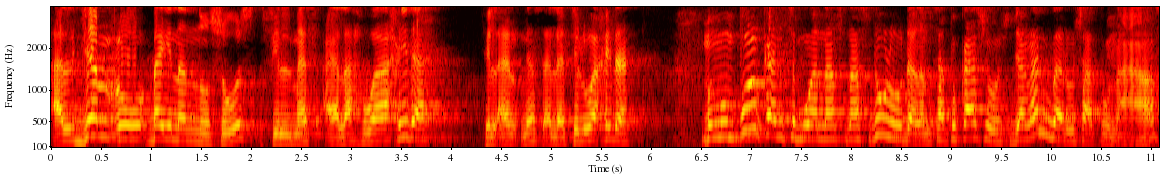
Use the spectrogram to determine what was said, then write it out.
Al-jam'u bainan nusus fil mas'alah wahidah. Fil mas'alatil wahidah mengumpulkan semua nas-nas dulu dalam satu kasus. Jangan baru satu nas,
